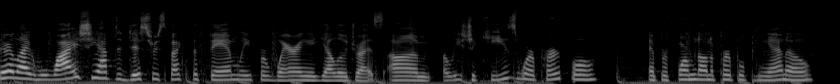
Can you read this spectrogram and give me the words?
They're like, well, why does she have to disrespect the family for wearing a yellow dress? Um, Alicia Keys wore purple and performed on a purple piano.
